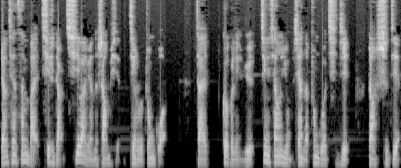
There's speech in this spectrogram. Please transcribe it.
两千三百七十点七万元的商品进入中国，在各个领域竞相涌现的中国奇迹，让世界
